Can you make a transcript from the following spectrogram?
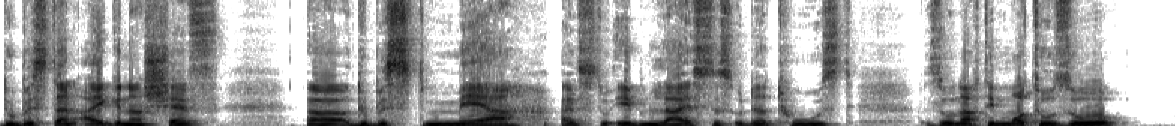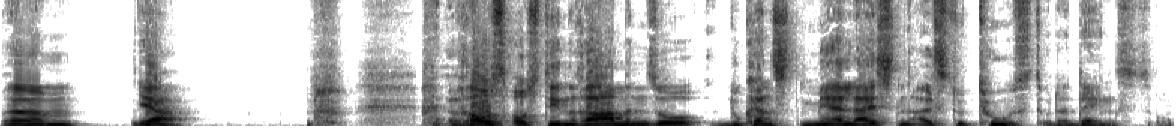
du bist dein eigener Chef, äh, du bist mehr, als du eben leistest oder tust, so nach dem Motto so, ähm, ja, raus aus den Rahmen so, du kannst mehr leisten, als du tust oder denkst. So.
